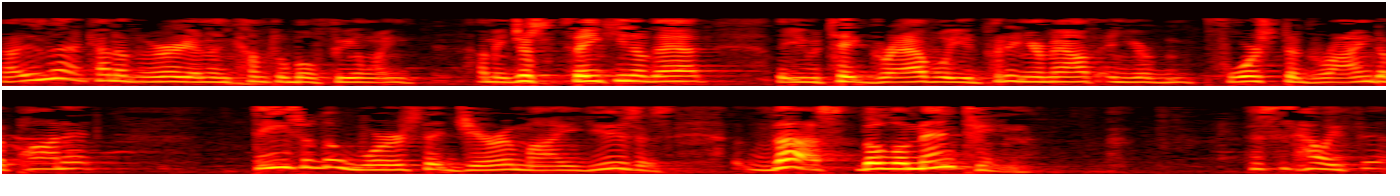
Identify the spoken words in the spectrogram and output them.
Now, isn't that kind of a very uncomfortable feeling? I mean, just thinking of that, that you would take gravel, you'd put it in your mouth, and you're forced to grind upon it. These are the words that Jeremiah uses. Thus, the lamenting. This is how he feels.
